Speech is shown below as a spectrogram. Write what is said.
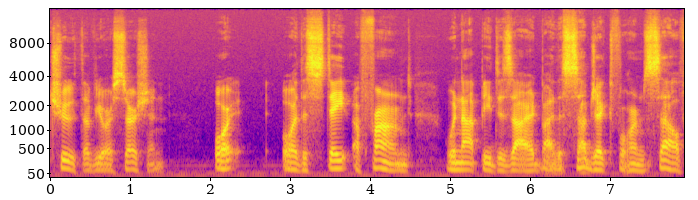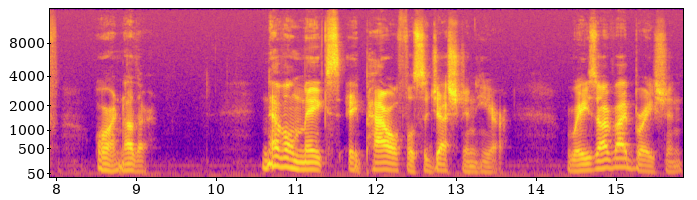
truth of your assertion or or the state affirmed would not be desired by the subject for himself or another. Neville makes a powerful suggestion here. Raise our vibration,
